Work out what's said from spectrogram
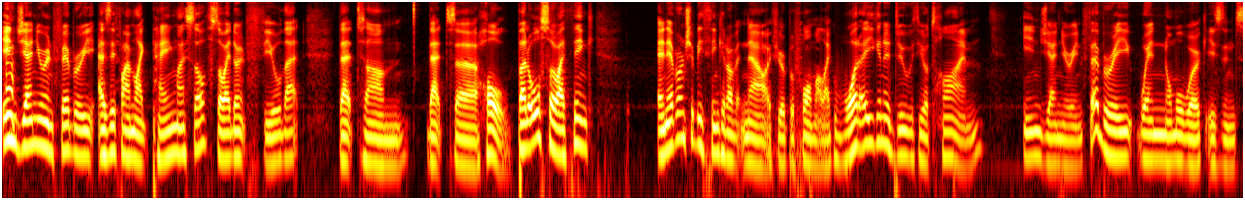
in January and February as if I'm like paying myself so I don't feel that that um that uh, hole. But also I think and everyone should be thinking of it now if you're a performer like what are you going to do with your time in January and February when normal work isn't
